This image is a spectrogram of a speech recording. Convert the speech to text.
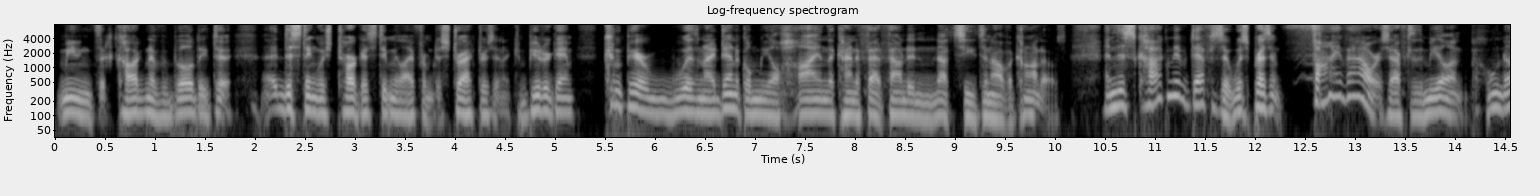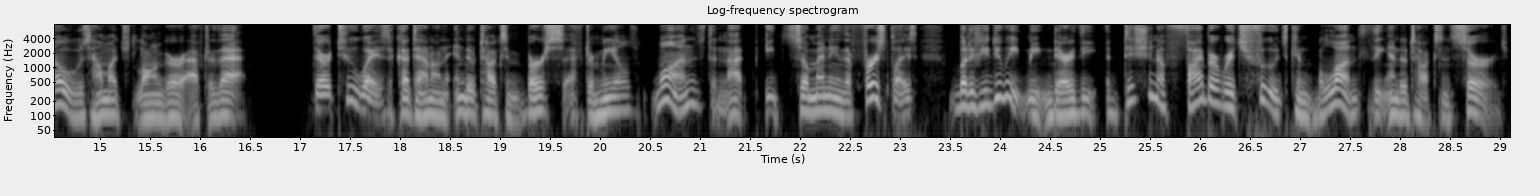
meaning the cognitive ability to uh, distinguish target stimuli from distractors in a computer game, compared with an identical meal high in the kind of fat found in nuts, seeds, and avocados. And this cognitive deficit was present five hours after the meal, and who knows how much longer after that. There are two ways to cut down on endotoxin bursts after meals. One is to not eat so many in the first place, but if you do eat meat and dairy, the addition of fiber-rich foods can blunt the endotoxin surge.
